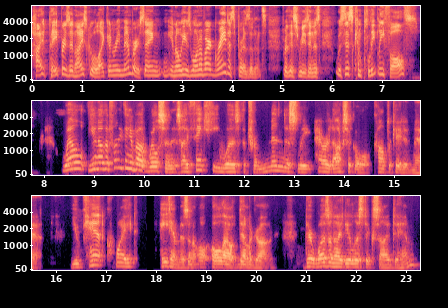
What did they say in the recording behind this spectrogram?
high papers in high school. I can remember saying, you know, he's one of our greatest presidents for this reason. Is was this completely false? Well, you know, the funny thing about Wilson is I think he was a tremendously paradoxical, complicated man you can't quite hate him as an all out demagogue. There was an idealistic side to him.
